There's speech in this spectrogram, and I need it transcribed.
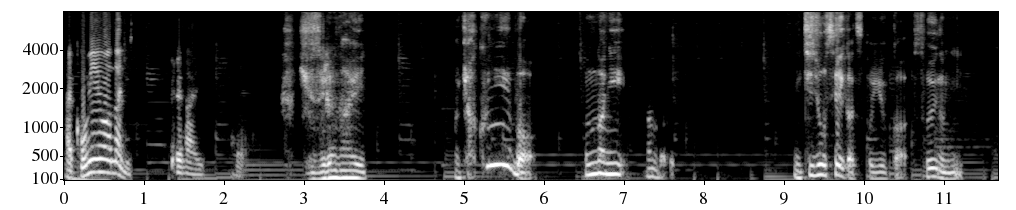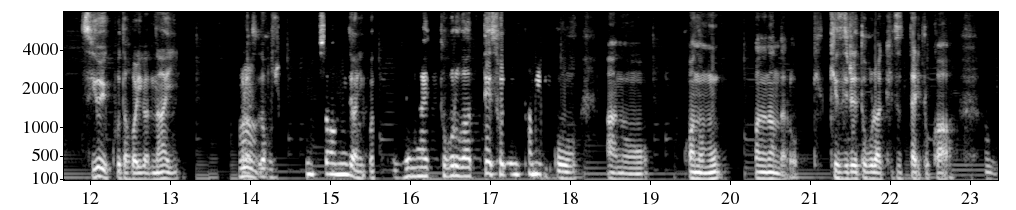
はい、小宮は何譲れない？あれ。譲れない。逆に言えば、そんなに、なんだろう。日常生活というか、そういうのに強いこだわりがない。から、だから、さんみたいにこう譲れないところがあって、それのためにこう、あの、あの、もあの、なんだろう、削れるところは削ったりとか、うんうん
